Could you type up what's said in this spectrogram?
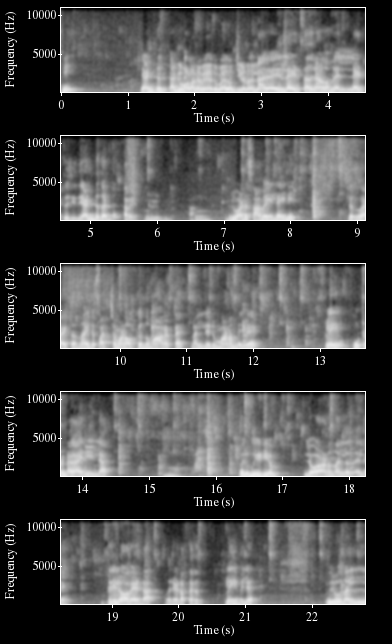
ഇനി. രണ്ട് തണ്ട്. വളരെ വേഗം വേഗം ചെയ്യണം എല്ലാം എടുത്ത് അതിനാണ് നമ്മൾ എല്ലാം എടുത്ത് വെച്ചത്. രണ്ട് തണ്ട് അറിയാം ഒരുപാട് സമയമില്ല. ഇനി ചെറുതായിട്ടൊന്ന് പച്ചമണം ഒക്കെ ഒന്ന് മാറട്ടെ. നല്ലൊരു മണം വരുവേ. ഫ്ലെയിം കൂട്ടേണ്ട കാര്യമില്ല. ഒരു മീഡിയം ലോ ആണ് നല്ലത് അല്ലേ? ഒത്തിരി ലോ വേണ്ട. ഒരിടത്തരം ഫ്ലെയിമിൽ ഒരു നല്ല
